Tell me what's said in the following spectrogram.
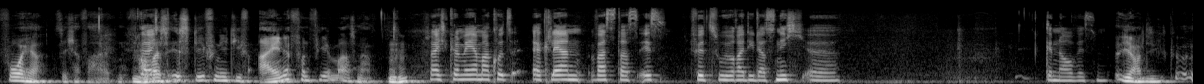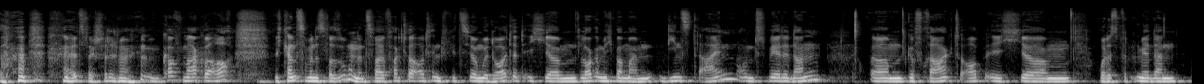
vorher sicher verhalten. Vielleicht- Aber es ist definitiv eine von vielen Maßnahmen. Mhm. Vielleicht können wir ja mal kurz erklären, was das ist für Zuhörer, die das nicht äh, genau wissen. Ja, die Helsberg schüttelt mal mit dem Kopf, Marco auch. Ich kann zumindest versuchen. Eine Zwei-Faktor-Authentifizierung bedeutet, ich ähm, logge mich bei meinem Dienst ein und werde dann ähm, gefragt, ob ich, ähm, oder es wird mir dann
